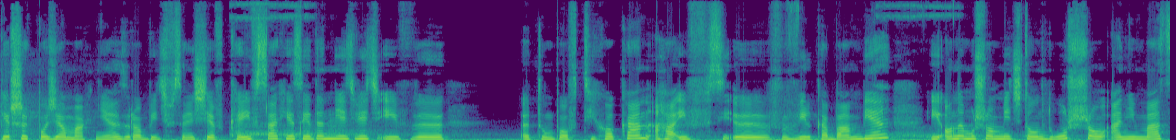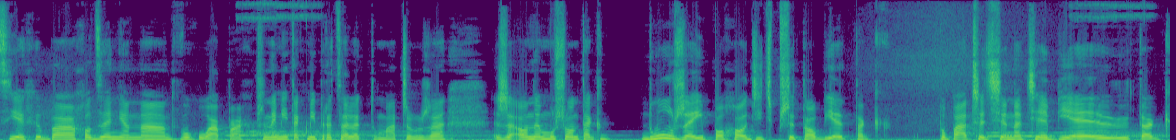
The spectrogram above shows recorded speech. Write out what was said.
pierwszych poziomach, nie? Zrobić w sensie w Cavesach jest jeden niedźwiedź i w e, Tomb of Tihokan, aha i w, e, w Wilkabambie i one muszą mieć tą dłuższą animację chyba chodzenia na dwóch łapach. Przynajmniej tak mi Precelek tłumaczył, że, że one muszą tak dłużej pochodzić przy tobie, tak popatrzeć się na ciebie, tak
